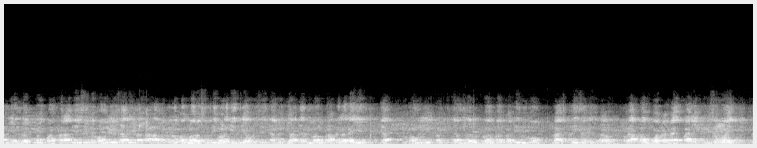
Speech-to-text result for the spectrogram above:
આની અંદર કોઈ પણ ખરાબી હશે કે ભમરી હશે, આ રીતના શાળામાં તો લગભગ વર્ષ સુધી વળગી જ રહ્યા હોય છે. ત્યાં જ્યાં ત્યાં દિવાલ ઉપર આપણે લગાવીએ, ત્યાં તો ભમરી ગમે અંદર ઘર ભર કરી દીધું તો બ્લાસ્ટ થઈ શકે છે. બરાબર? હવે આપણે વોટર ટાઈપ ફાયર એક્સટિંગ્વિશર હોય, તો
